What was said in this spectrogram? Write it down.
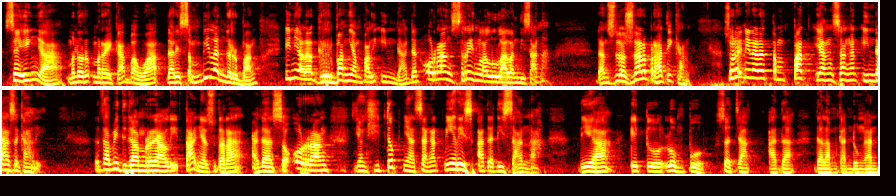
Sehingga menurut mereka bahwa dari sembilan gerbang, ini adalah gerbang yang paling indah dan orang sering lalu lalang di sana. Dan saudara-saudara perhatikan, saudara ini adalah tempat yang sangat indah sekali. Tetapi di dalam realitanya saudara ada seorang yang hidupnya sangat miris ada di sana. Dia itu lumpuh sejak ada dalam kandungan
